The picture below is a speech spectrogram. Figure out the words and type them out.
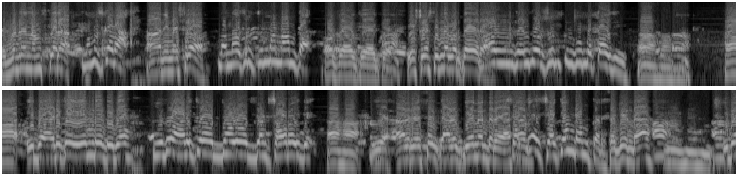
ಯಜಮಾನ್ರೆ ನಮಸ್ಕಾರ. ನಮಸ್ಕಾರ. ಆ ನಿಮ್ ಹೆಸರು? ನನ್ನ ಹೆಸರು ತಿಮ್ಮಣ್ಣ ಅಂತ. Okay okay okay. ಎಷ್ಟು ವರ್ಷದಿಂದ ಬರ್ತಾ ಇದ್ದೀರಾ? ನಾವು ಈಗ ಐದು ವರ್ಷದ ತನಕ ಬರ್ತಾ ಇದೀವಿ. ಹಾ. ಹಾ. ಇದು ಅಡಿಕೆ ಏನ್ ರೇಟ್ ಇದೆ? ಇದು ಅಡಿಕೆ ಹದಿನೇಳು ಹದಿನೆಂಟು ಸಾವಿರ ಇದೆ. ಅದ್ರ ಹೆಸರು ಅದಕ್ಕೆ ಏನಂತಾರೆ? ಸೆಕೆಂಡ್ ಅಂತಾರೆ. ಸೆಕೆಂಡ್ ಇದು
